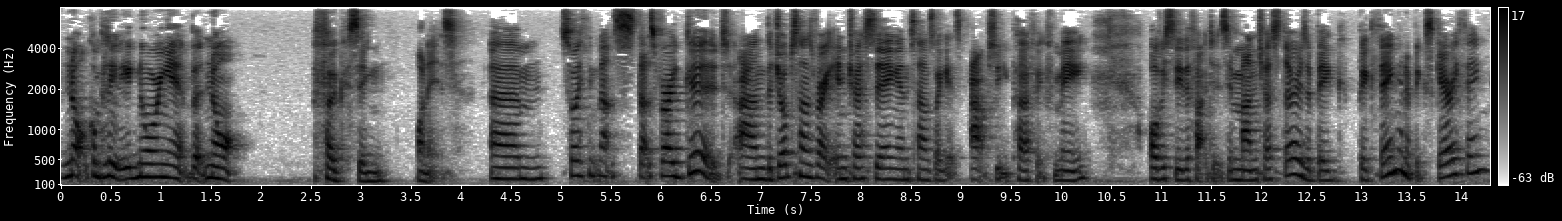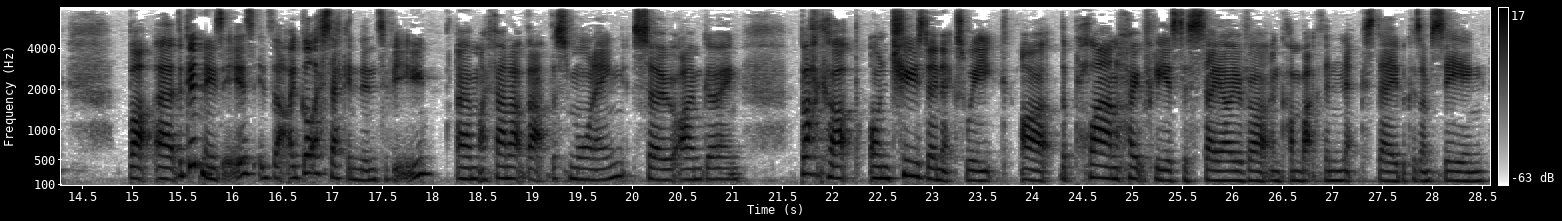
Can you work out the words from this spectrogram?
not completely ignoring it, but not focusing on it. Um, so I think that's that's very good, and the job sounds very interesting and sounds like it's absolutely perfect for me. Obviously, the fact it's in Manchester is a big big thing and a big scary thing. But uh, the good news is is that I got a second interview. Um, I found out that this morning, so I'm going back up on Tuesday next week. Uh, the plan hopefully is to stay over and come back the next day because I'm seeing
